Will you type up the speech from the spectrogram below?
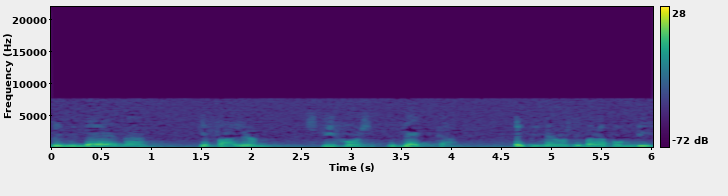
51 κεφάλαιων στίχος 10 επιμένω στην παραπομπή.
